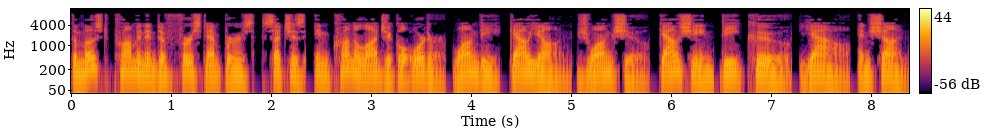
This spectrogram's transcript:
The most prominent of first emperors, such as, in chronological order, Huangdi, Gaoyang Zhuanxu, Gaoxin Di Ku, Yao, and Shun.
